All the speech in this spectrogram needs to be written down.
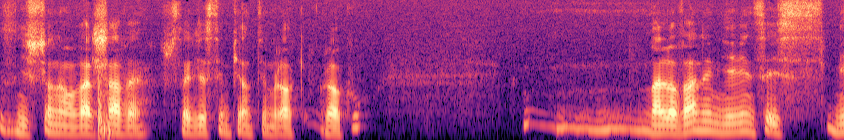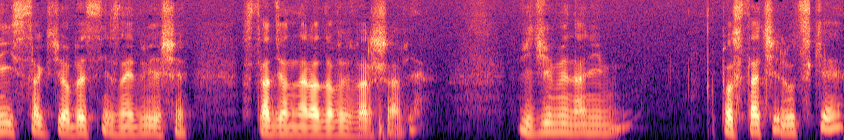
zniszczoną Warszawę w 1945 roku. Malowany mniej więcej z miejsca, gdzie obecnie znajduje się Stadion Narodowy w Warszawie. Widzimy na nim postaci ludzkie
